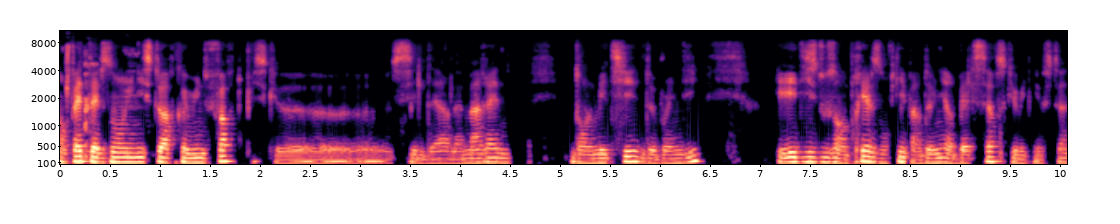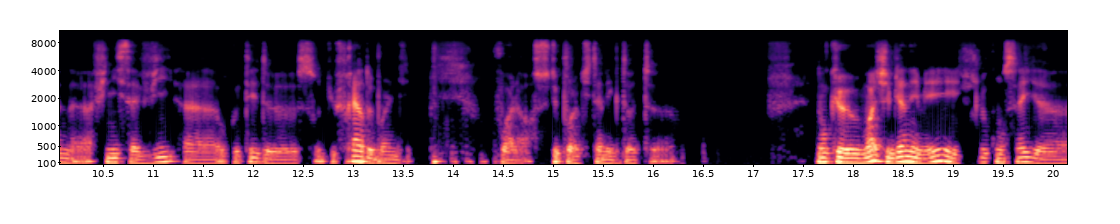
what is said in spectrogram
en fait, elles ont une histoire commune forte puisque euh, c'est d'ailleurs la marraine dans le métier de Brandy. Et 10-12 ans après, elles ont fini par devenir belles sœurs parce que Whitney Houston a fini sa vie euh, aux côtés de, du frère de Brandy. Voilà, c'était pour la petite anecdote. Donc euh, moi j'ai bien aimé et je le conseille. euh,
